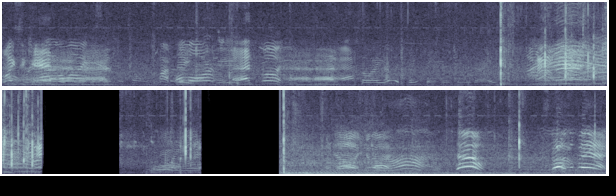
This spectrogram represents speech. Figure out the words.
Likes it, kid. Come on, One more. Good. Good eye, good eye. Down. Go the bag.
